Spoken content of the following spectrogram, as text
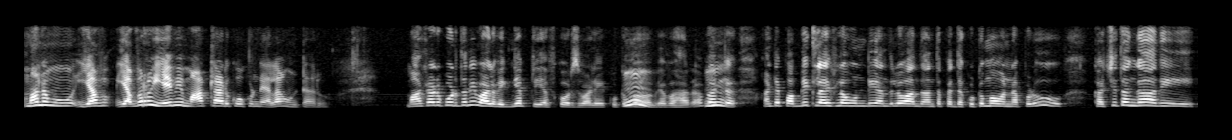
మనము ఎవ ఎవరు ఏమీ మాట్లాడుకోకుండా ఎలా ఉంటారు? మాట్లాడకూడదని వాళ్ళ విజ్ఞప్తి అఫ్ కోర్స్ వాళ్ళ కుటుంబ వ్యవహారం. బట్ అంటే పబ్లిక్ లైఫ్లో ఉండి అందులో అంత అంత పెద్ద కుటుంబం అన్నప్పుడు ఖచ్చితంగా అది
